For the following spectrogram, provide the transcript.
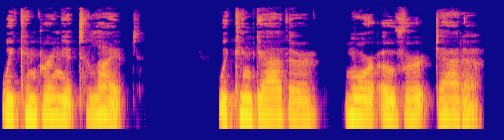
we can bring it to light. We can gather more overt data.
